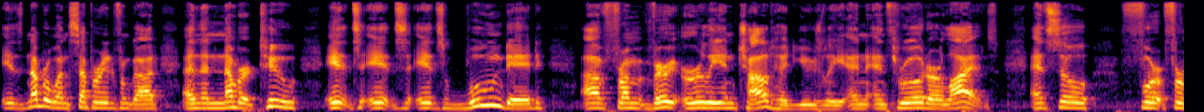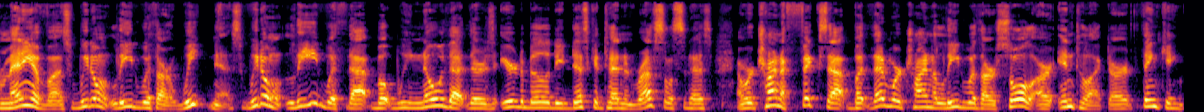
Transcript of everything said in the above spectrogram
is number one, separated from God. And then number two, it's, it's, it's wounded. Uh, from very early in childhood, usually, and, and throughout our lives. And so for for many of us, we don't lead with our weakness. We don't lead with that, but we know that there's irritability, discontent, and restlessness, and we're trying to fix that. But then we're trying to lead with our soul, our intellect, our thinking.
